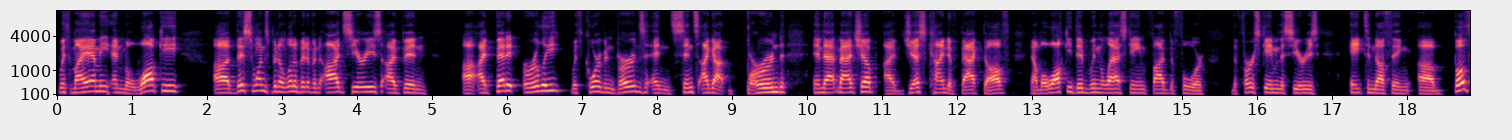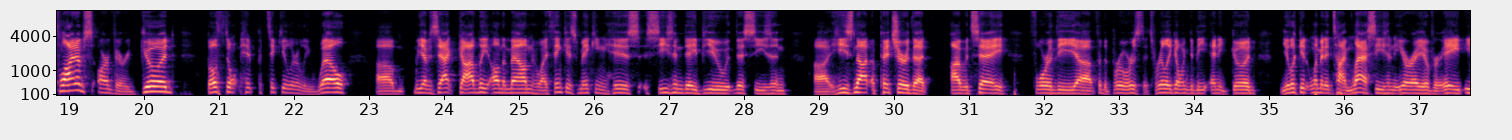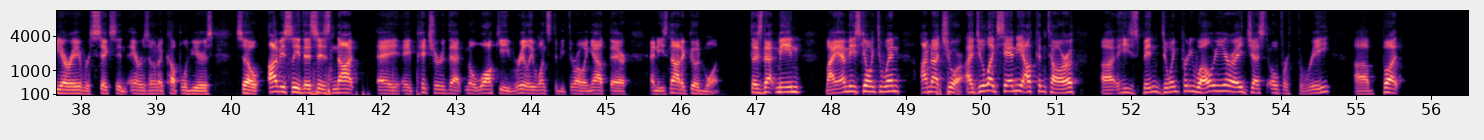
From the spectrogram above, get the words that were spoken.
With Miami and Milwaukee, uh, this one's been a little bit of an odd series. I've been, uh, I bet it early with Corbin Burnes, and since I got burned in that matchup, I've just kind of backed off. Now Milwaukee did win the last game, five to four the first game of the series, eight to nothing. Uh, both lineups aren't very good. Both don't hit particularly well. Um, we have Zack Godley on the mound, who I think is making his season debut this season. Uh, he's not a pitcher that I would say for the uh, for the Brewers that's really going to be any good. You look at limited time last season, ERA over eight, ERA over six in Arizona a couple of years. So obviously, this is not a, a pitcher that Milwaukee really wants to be throwing out there, and he's not a good one. Does that mean Miami's going to win? I'm not sure. I do like Sandy Alcantara. Uh, he's been doing pretty well ERA just over three, uh, but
